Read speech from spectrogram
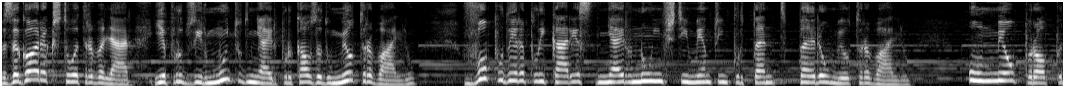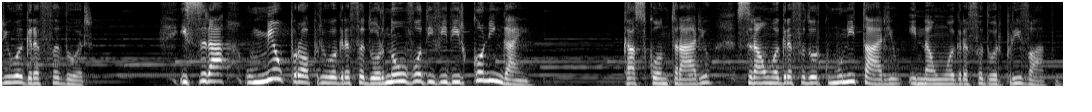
Mas agora que estou a trabalhar e a produzir muito dinheiro por causa do meu trabalho, vou poder aplicar esse dinheiro num investimento importante para o meu trabalho, o meu próprio agrafador. E será o meu próprio agrafador, não o vou dividir com ninguém. Caso contrário, será um agrafador comunitário e não um agrafador privado.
